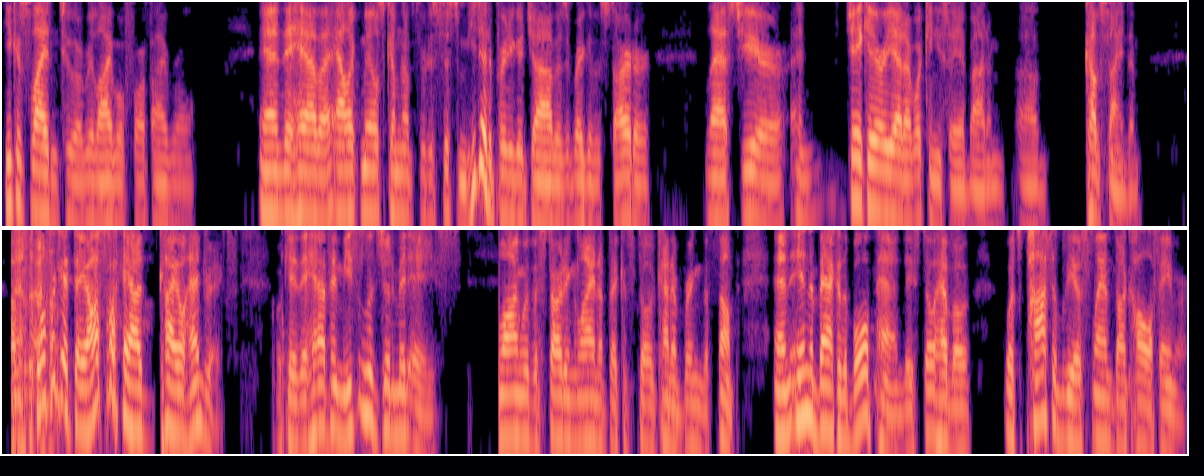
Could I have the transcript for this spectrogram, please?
He could slide into a reliable four or five role. And they have uh, Alec Mills coming up through the system. He did a pretty good job as a regular starter last year. And Jake Arrieta, what can you say about him? Um, Cubs signed him. Uh, but don't forget, they also had Kyle Hendricks. Okay, they have him. He's a legitimate ace, along with a starting lineup that can still kind of bring the thump. And in the back of the bullpen, they still have a what's possibly a slam dunk Hall of Famer.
